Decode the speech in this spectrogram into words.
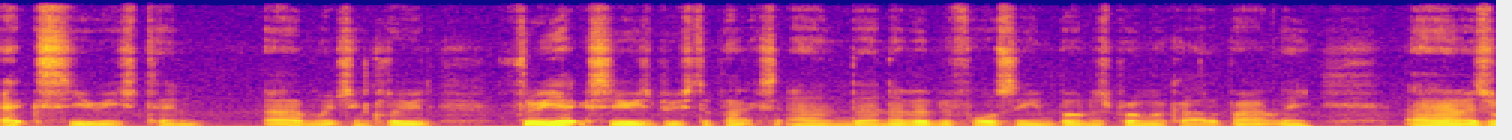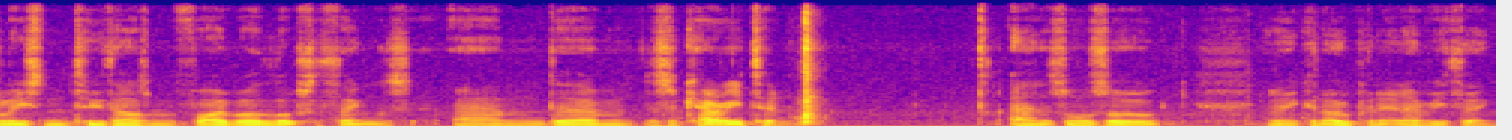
X series tin um, which include three X series booster packs and a never before seen bonus promo card apparently. Uh, released in 2005 by the looks of things and um, it's a carry tin. And it's also you, know, you can open it and everything,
